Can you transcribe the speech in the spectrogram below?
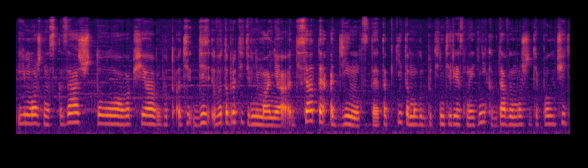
И можно сказать, что вообще, вот, вот обратите внимание, 10 11 это какие-то могут быть интересные дни, когда вы можете получить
